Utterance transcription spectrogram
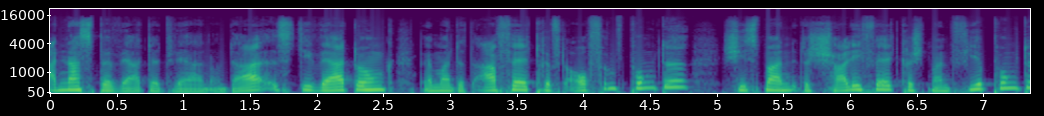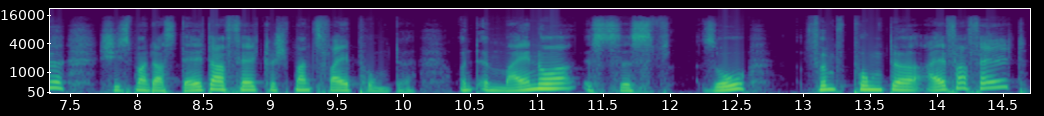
anders bewertet werden. Und da ist die Wertung, wenn man das A-Feld trifft, auch fünf Punkte. Schießt man das Charlie-Feld, kriegt man vier Punkte. Schießt man das Delta-Feld, kriegt man zwei Punkte. Und im Minor ist es so, fünf Punkte Alpha-Feld,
